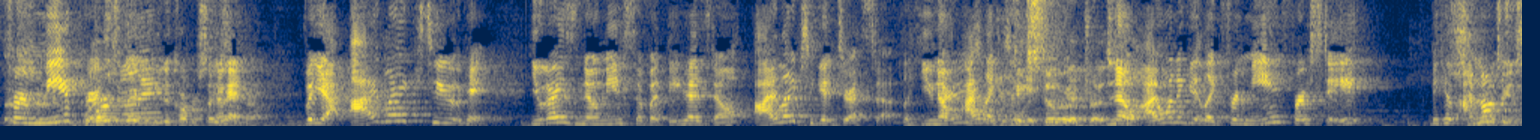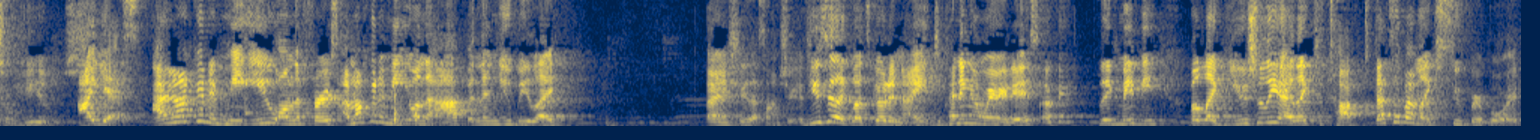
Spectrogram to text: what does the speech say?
For me certain- personally, First date, you need a conversation okay. now. But yeah, I like to. Okay, you guys know me, so but you guys don't. I like to get dressed up. Like you know, I do I, like You to can get. still get dressed up. no, up. I want to get like for me first date because She I'm wanna not be in some heels. I yes, I'm not gonna meet you on the first. I'm not gonna meet you on the app, and then you be like. Actually, that's not true. If you say like, "Let's go tonight," depending on where it is, okay, like maybe. But like usually, I like to talk. That's if I'm like super bored.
